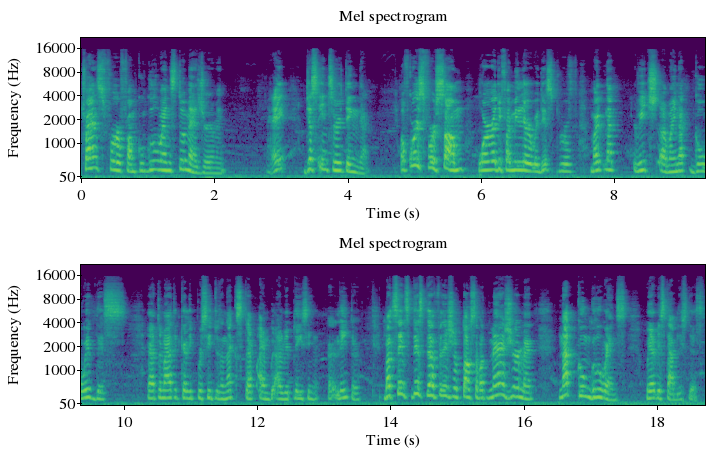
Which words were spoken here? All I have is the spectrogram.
transfer from congruence to measurement. Okay? Just inserting that. Of course, for some who are already familiar with this proof, might not reach, uh, might not go with this automatically proceed to the next step I'm, I'll be placing uh, later. But since this definition talks about measurement, not congruence, we have established this.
